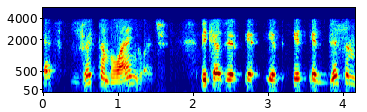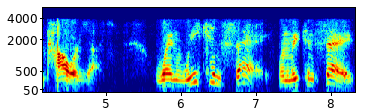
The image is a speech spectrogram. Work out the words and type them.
It's victim language because it it it it, it disempowers us when we can say when we can say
